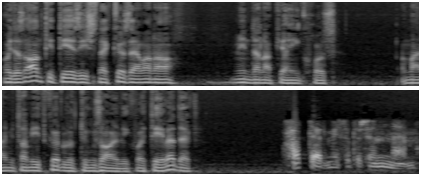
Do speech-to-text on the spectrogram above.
hogy az antitézisnek köze van a mindennapjainkhoz. Mármint ami itt körülöttünk zajlik, vagy tévedek? Hát természetesen nem.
